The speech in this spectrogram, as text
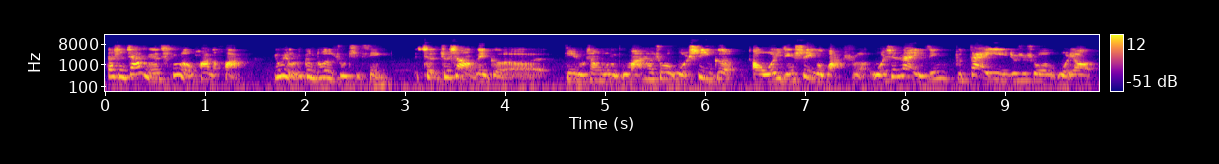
但是家庭的轻文化的话，拥有了更多的主体性。就就像那个第一炉香中的姑妈，她说我是一个啊，我已经是一个寡妇了，我现在已经不在意，就是说我要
